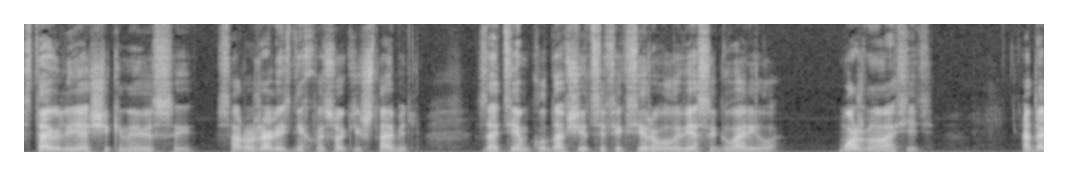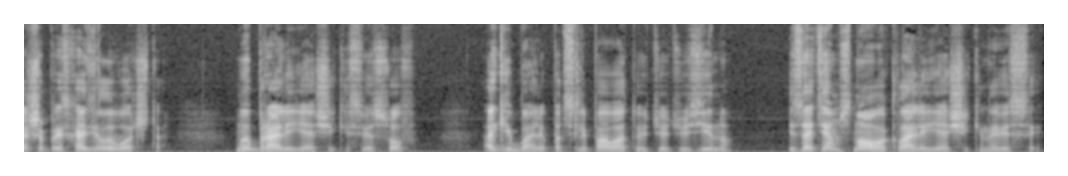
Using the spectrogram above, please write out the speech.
ставили ящики на весы, сооружали из них высокий штабель. Затем кладовщица фиксировала вес и говорила «Можно носить?». А дальше происходило вот что. Мы брали ящики с весов, огибали подслеповатую тетю Зину и затем снова клали ящики на весы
